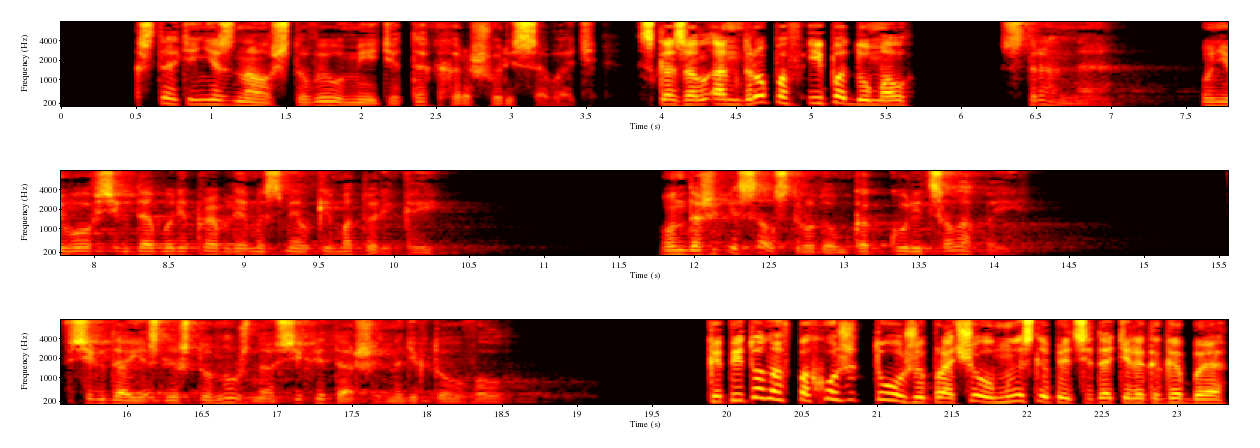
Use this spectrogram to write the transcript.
— Кстати, не знал, что вы умеете так хорошо рисовать, — сказал Андропов и подумал. — Странно. У него всегда были проблемы с мелкой моторикой. Он даже писал с трудом, как курица лапой. — Всегда, если что нужно, секретаршей надиктовывал. Капитонов, похоже, тоже прочел мысли председателя КГБ.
